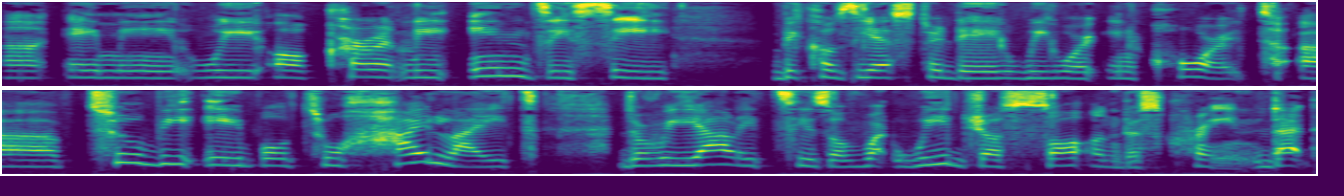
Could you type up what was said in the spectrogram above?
uh, Amy. We are currently in D.C because yesterday we were in court uh, to be able to highlight the realities of what we just saw on the screen. That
